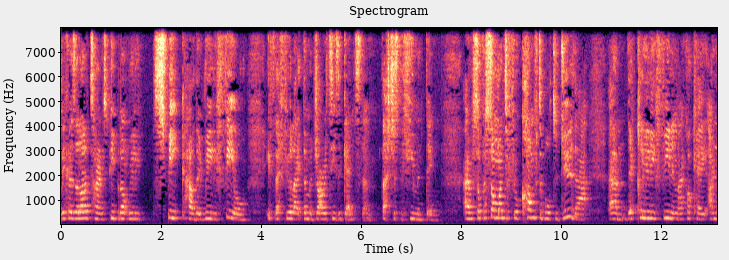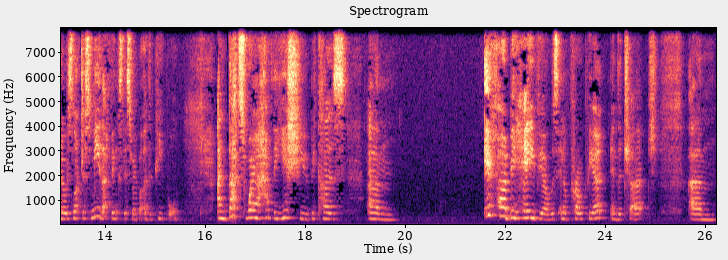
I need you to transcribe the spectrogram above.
because a lot of times people don't really speak how they really feel if they feel like the majority is against them. That's just the human thing. Um, so for someone to feel comfortable to do that, um, they're clearly feeling like, okay, I know it's not just me that thinks this way, but other people. And that's where I have the issue because um, if her behavior was inappropriate in the church, um,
